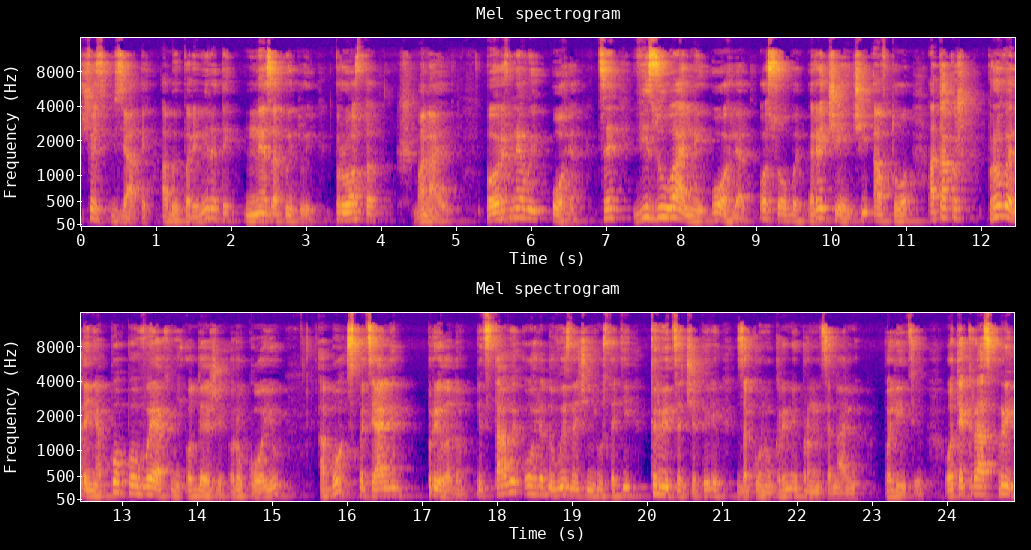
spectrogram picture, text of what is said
щось взяти, аби перевірити, не запитують, просто шманають. Поверхневий огляд це візуальний огляд особи, речей чи авто, а також проведення по поверхні одежі рукою або спеціальним приладом. Підстави огляду визначені у статті 34 Закону України про національну поліцію. От якраз при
